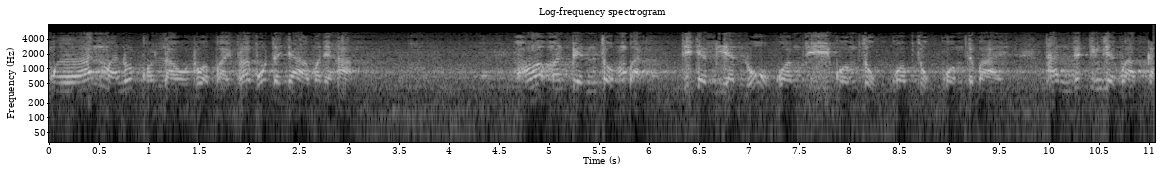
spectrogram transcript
เหมือนมนุษย์คนเราทั่วไป พระพุทธเจ้าไม่ได้ห้ามเพราะมันเป็นสมบัติที่จะเรียนรู้ความดีความสุขความสุขความสบาย ท่านจึงเรียกว่าก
